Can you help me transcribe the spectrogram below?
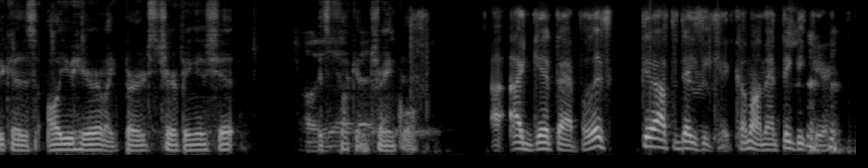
because all you hear are like birds chirping and shit. Oh, It's yeah, fucking that- tranquil. I, I get that, but let's get off the DayZ kick. Come on, man. Think deep here.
